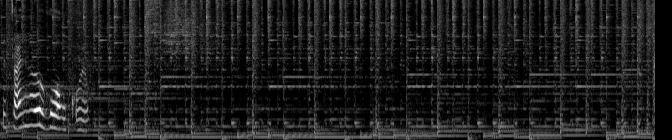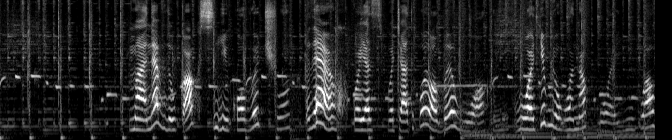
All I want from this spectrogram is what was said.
спеціальною голкою. Мене в руках сніговичок. Легко я спочатку робив вогник, потім його накоював,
